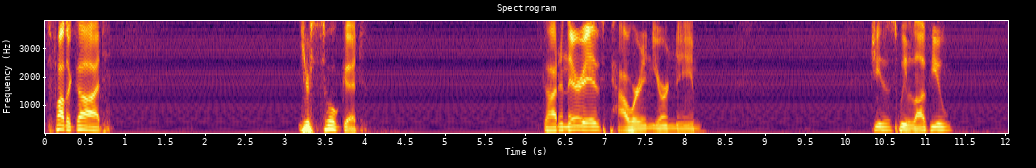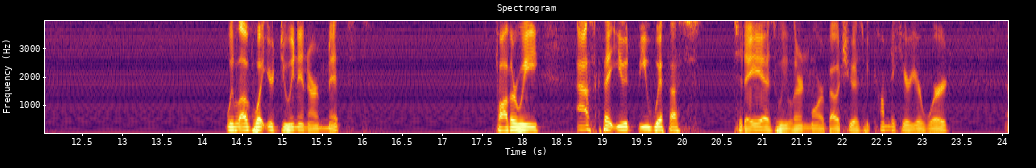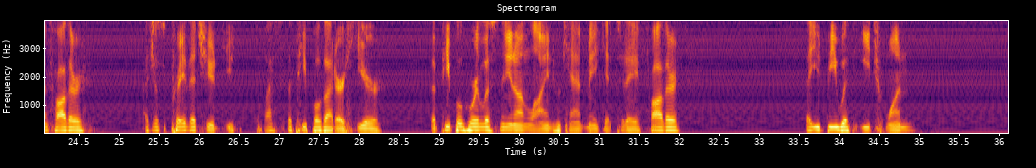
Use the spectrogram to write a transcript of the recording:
So, Father God, you're so good. God, and there is power in your name. Jesus, we love you. We love what you're doing in our midst. Father, we ask that you'd be with us today as we learn more about you, as we come to hear your word. And Father, I just pray that you'd, you'd bless the people that are here, the people who are listening online who can't make it today. Father, that you'd be with each one,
